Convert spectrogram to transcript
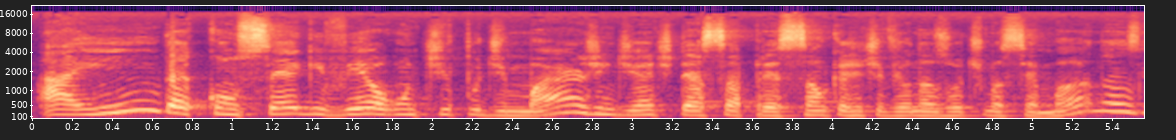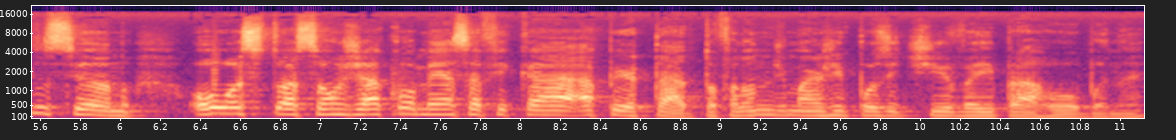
ainda consegue ver algum tipo de margem diante dessa pressão que a gente viu nas últimas semanas, Luciano? Ou a situação já começa a ficar apertada? Estou falando de margem positiva aí para arroba, né?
